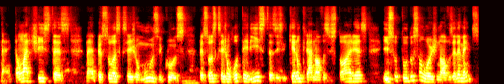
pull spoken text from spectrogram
Né? Então, artistas, né, pessoas que sejam músicos, pessoas que sejam roteiristas e queiram criar novas histórias, isso tudo são hoje novos elementos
